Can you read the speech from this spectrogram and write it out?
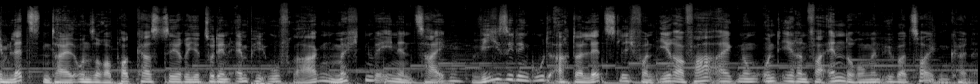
Im letzten Teil unserer Podcast-Serie zu den MPU-Fragen möchten wir Ihnen zeigen, wie Sie den Gutachter letztlich von Ihrer Fahreignung und Ihren Veränderungen überzeugen können.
